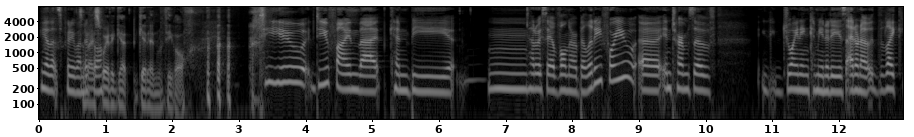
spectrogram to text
Yeah, that's pretty it's a wonderful. nice way to get get in with people. Do you do you find that can be mm, how do I say a vulnerability for you uh, in terms of joining communities. I don't know, like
